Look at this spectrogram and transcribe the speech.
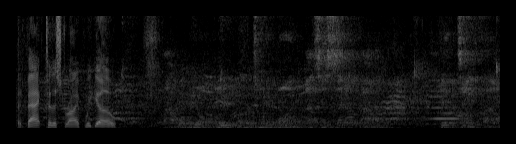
But back to the stripe we go. Foul will be on blue, number 21. That's his second foul. 15 foul.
